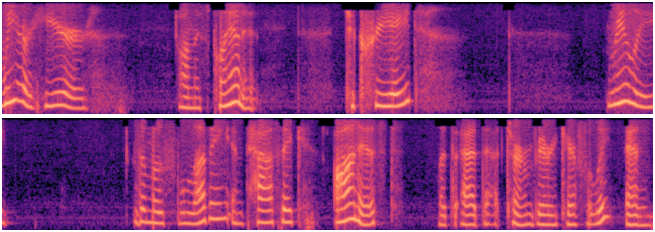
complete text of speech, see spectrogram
We are here on this planet to create really the most loving, empathic, honest, let's add that term very carefully and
